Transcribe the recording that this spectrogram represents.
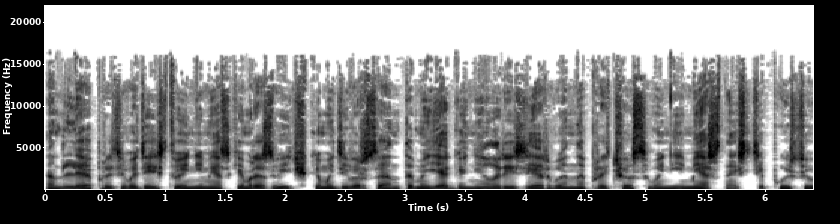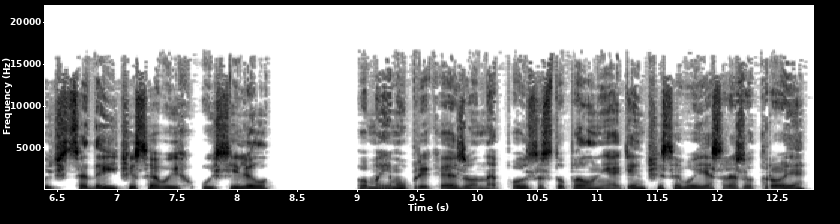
Для противодействия немецким разведчикам и диверсантам я гонял резервы на прочесывание местности, пусть учатся, да и часовых усилил. По моему приказу на пост заступал не один часовой, а сразу трое,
